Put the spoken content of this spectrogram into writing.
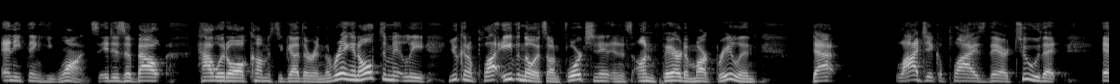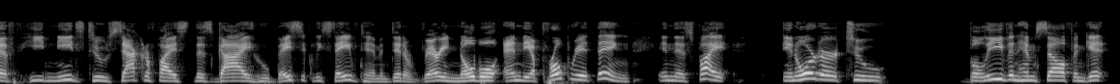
anything he wants. It is about how it all comes together in the ring. And ultimately you can apply even though it's unfortunate and it's unfair to Mark Breland that logic applies there too that if he needs to sacrifice this guy who basically saved him and did a very noble and the appropriate thing in this fight in order to believe in himself and get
